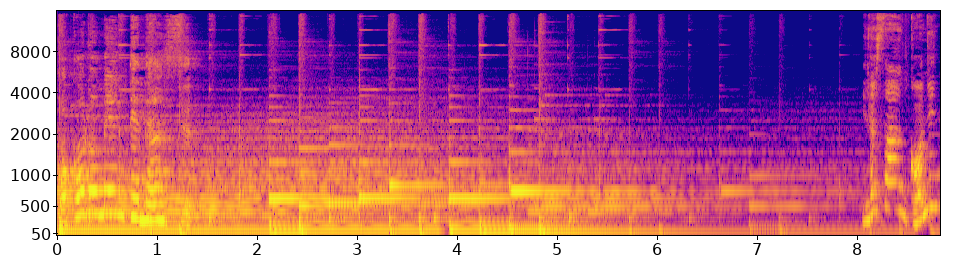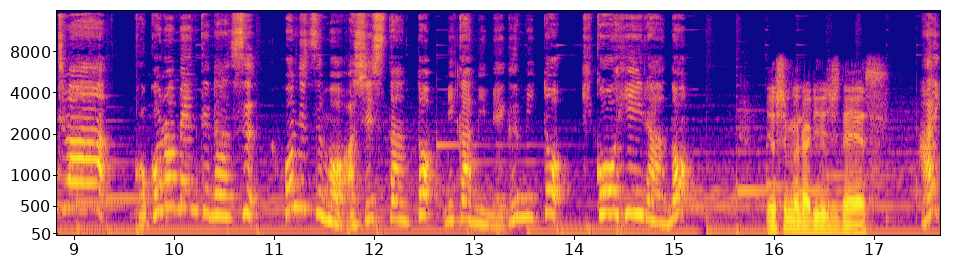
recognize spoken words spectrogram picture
心メンテナンス。皆さんこんにちは。心メンテナンス。本日もアシスタント三上恵と気候ヒーラーの吉村隆二です。はい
